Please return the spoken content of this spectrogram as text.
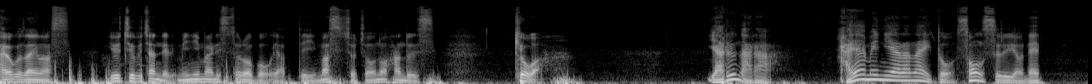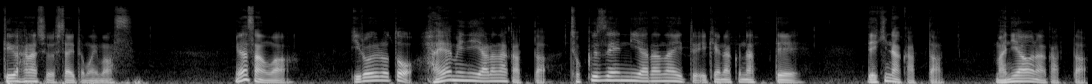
はようございます。YouTube チャンネルミニマリストロボをやっています。所長のハンドです。今日はやるなら早めにやらないと損するよね。っていう話をしたいと思います。皆さんはいろいろと早めにやらなかった。直前にやらないといけなくなってできなかった。間に合わなかった。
